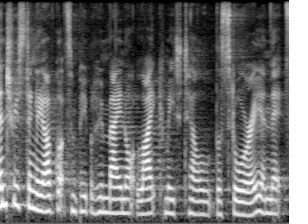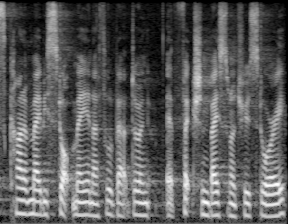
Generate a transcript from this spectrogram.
interestingly, I've got some people who may not like me to tell the story, and that's kind of maybe stopped me. And I thought about doing a fiction based on a true story.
